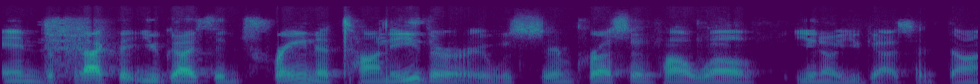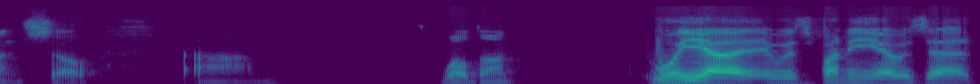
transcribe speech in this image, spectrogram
and the fact that you guys didn't train a ton either, it was impressive how well you know you guys had done. So, um, well done. Well, yeah, it was funny. I was at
